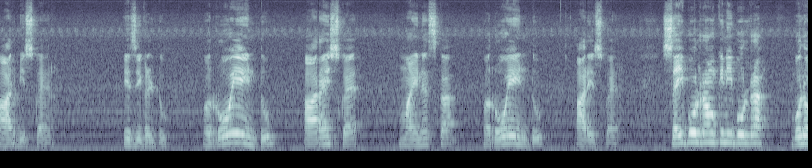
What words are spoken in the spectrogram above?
R B square is equal to rho A into R I square minus का rho A into R A square सही बोल रहा हूँ कि नहीं बोल रहा? बोलो।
